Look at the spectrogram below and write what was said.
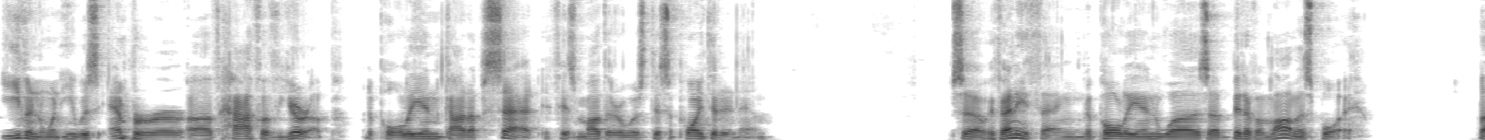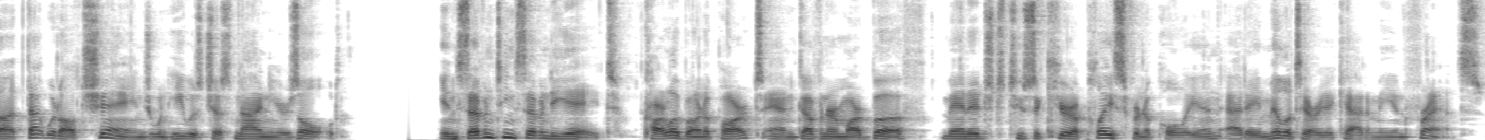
Even when he was emperor of half of Europe, Napoleon got upset if his mother was disappointed in him. So, if anything, Napoleon was a bit of a mama's boy. But that would all change when he was just nine years old. In 1778, Carlo Bonaparte and Governor Marbeuf managed to secure a place for Napoleon at a military academy in France.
